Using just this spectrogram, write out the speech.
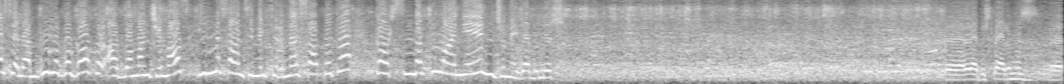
Məsələn, bu roboqator adlanan cihaz 20 sm məsafədə qarşısındakı maneəyə hücum edə bilir. Öyrədiklərimiz e,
